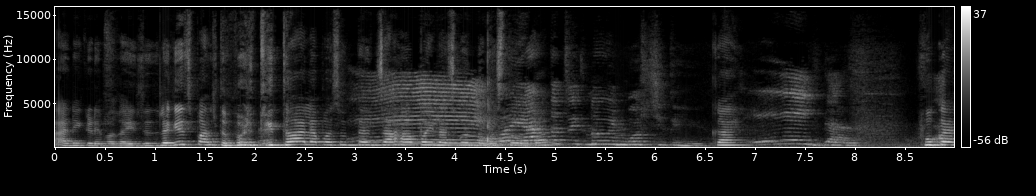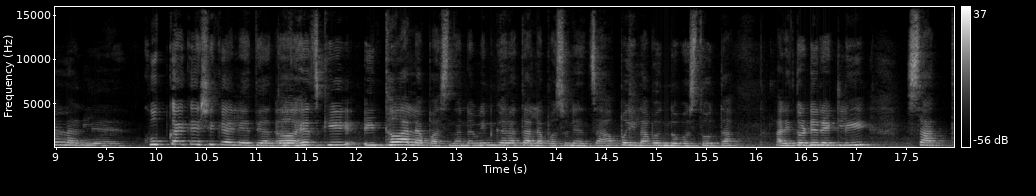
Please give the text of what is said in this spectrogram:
आणि इकडे बघायचं लगेच पालतं पडते इथं आल्यापासून त्यांचा हा पहिलाच बंदोबस्त होता. आताच एक नवीन गोष्ट शिकली. काय? फुकायला लागली आहे. खूप काय काय शिकायला येते आता? हेच की इथं आल्यापासून नवीन घरात आल्यापासून यांचा हा पहिला बंदोबस्त होता. आणि तो डिरेक्टली सात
